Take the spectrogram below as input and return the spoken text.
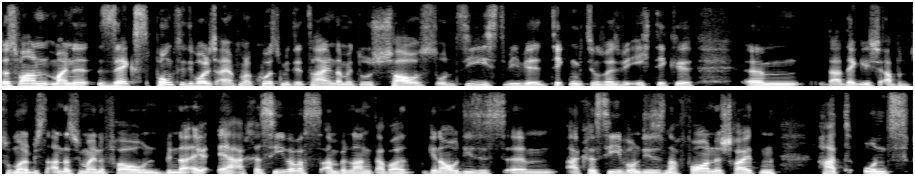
das waren meine sechs Punkte, die wollte ich einfach mal kurz mit dir teilen, damit du schaust und siehst, wie wir ticken, beziehungsweise wie ich ticke. Ähm, da denke ich ab und zu mal ein bisschen anders wie meine Frau und bin da eher, aggressiver, was es anbelangt, aber genau dieses ähm, aggressive und dieses nach vorne schreiten hat uns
